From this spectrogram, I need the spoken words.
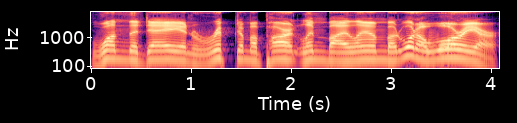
won the day and ripped him apart limb by limb. But what a warrior!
